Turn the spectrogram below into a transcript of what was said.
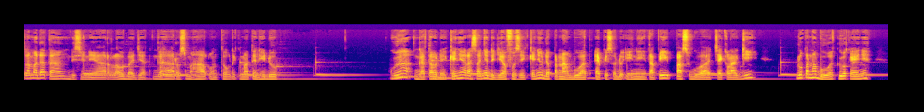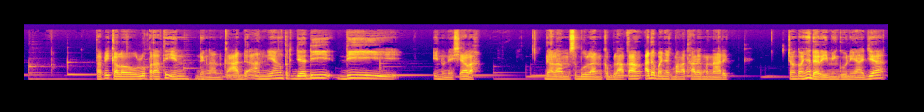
Selamat datang di siniar low budget, nggak harus mahal untuk nikmatin hidup. Gue nggak tahu deh, kayaknya rasanya deja vu sih. Kayaknya udah pernah buat episode ini, tapi pas gue cek lagi, lu pernah buat gue kayaknya. Tapi kalau lu perhatiin dengan keadaan yang terjadi di Indonesia lah, dalam sebulan ke belakang ada banyak banget hal yang menarik. Contohnya dari minggu ini aja,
